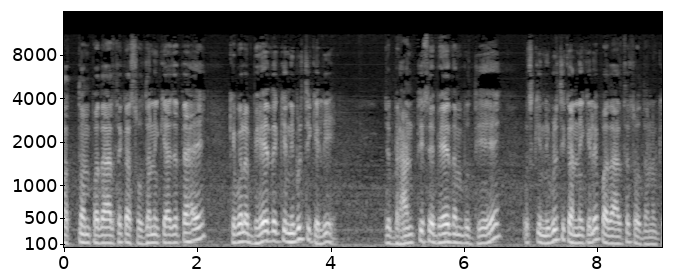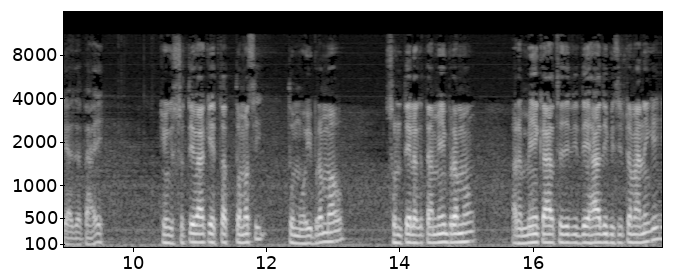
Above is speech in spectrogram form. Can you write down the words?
तत्व पदार्थ का शोधन किया जाता है, केवल भेद की निवृत्ति के लिए। जो भ्रांति से भेद बुद्धि है, उसकी निवृत्ति करने के लिए पदार्थ शोधन किया जाता है। क्योंकि श्रुतिवा के तत्वमसी तुम वही ब्रह्म हो। सुनते लगता मैं ब्रह्म हूँ, और मैं का अर्थ यदि देहादि विशिष्ट मानेंगे,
